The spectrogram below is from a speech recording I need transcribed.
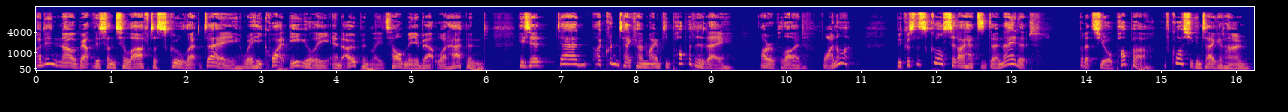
I didn't know about this until after school that day, where he quite eagerly and openly told me about what happened. He said, Dad, I couldn't take home my empty popper today. I replied, Why not? Because the school said I had to donate it. But it's your popper. Of course you can take it home.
